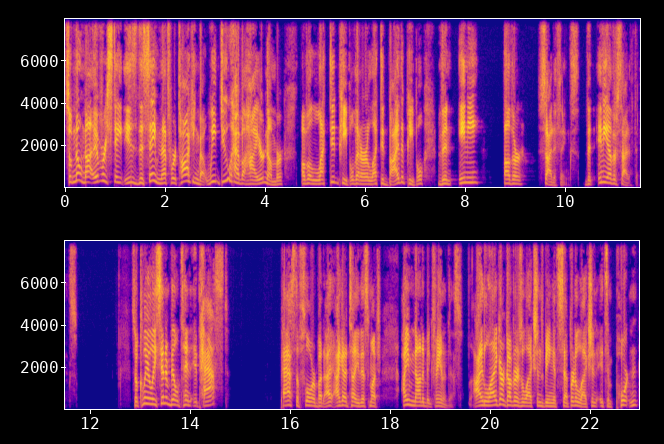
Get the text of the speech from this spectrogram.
So no, not every state is the same. That's what we're talking about. We do have a higher number of elected people that are elected by the people than any other side of things, than any other side of things. So clearly Senate Bill 10, it passed, passed the floor, but I, I got to tell you this much. I am not a big fan of this. I like our governor's elections being a separate election. It's important.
